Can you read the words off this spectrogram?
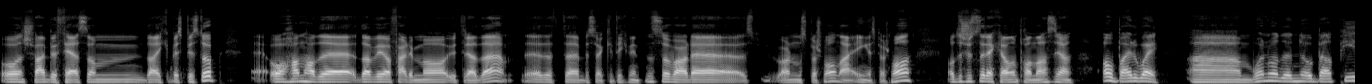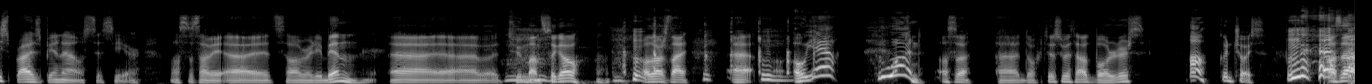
og en svær buffé som da ikke ble spist opp. Og han hadde, da vi var ferdig med å utrede eh, dette besøket til Clinton, så var det, var det noen spørsmål. Nei, ingen spørsmål. Og til slutt så rekker han opp hånda og sier han, Oh, by the way, um, when will the Nobel Peace Prize be announced this year? Og så sa vi uh, It's already been uh, two months ago. og det var sånn der uh, Oh yeah, who won? Og så Doctors Without Borders. Ah, good choice. altså,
